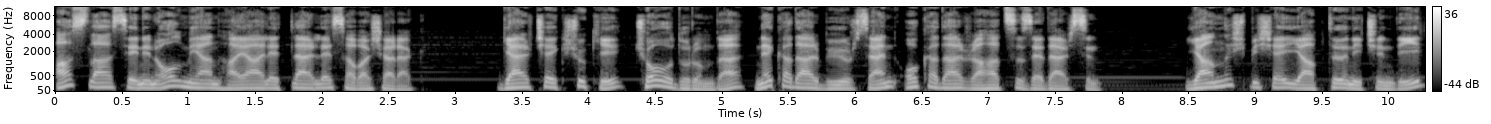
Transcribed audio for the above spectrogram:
Asla senin olmayan hayaletlerle savaşarak. Gerçek şu ki, çoğu durumda ne kadar büyürsen o kadar rahatsız edersin. Yanlış bir şey yaptığın için değil,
